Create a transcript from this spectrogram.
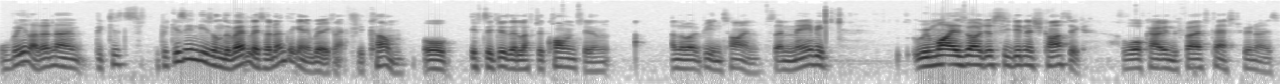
Well, I don't know because because India's on the red list. I don't think anybody can actually come, or if they do, they'll have to quarantine and, and they won't be in time. So maybe we might as well just see Dinesh Karthik walk out in the first test. Who knows?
